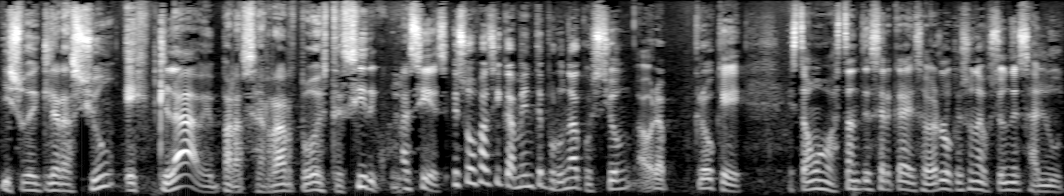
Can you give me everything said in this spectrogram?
y su declaración es clave para cerrar todo este círculo. Así es. Eso es básicamente por una cuestión, ahora creo que estamos bastante cerca de saber lo que es una cuestión de salud.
